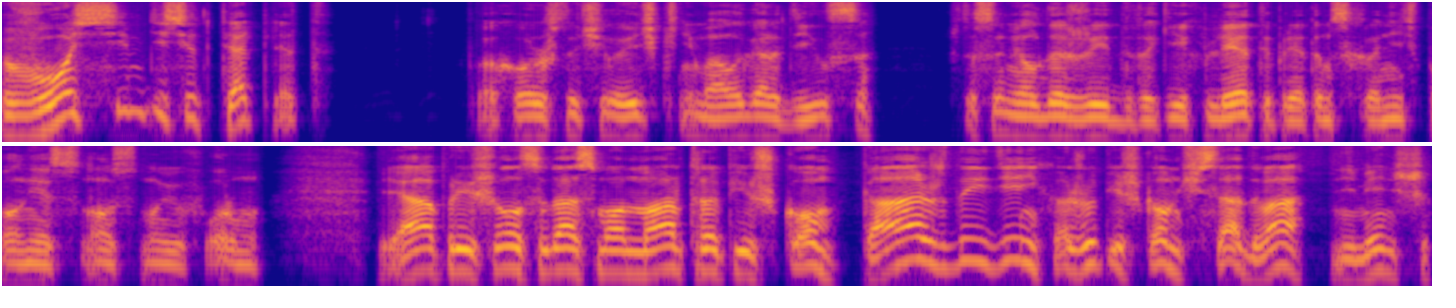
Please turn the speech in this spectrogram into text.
восемьдесят пять лет. Похоже, что человечек немало гордился, что сумел дожить до таких лет и при этом сохранить вполне сносную форму. Я пришел сюда с Монмартра пешком. Каждый день хожу пешком часа два, не меньше.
